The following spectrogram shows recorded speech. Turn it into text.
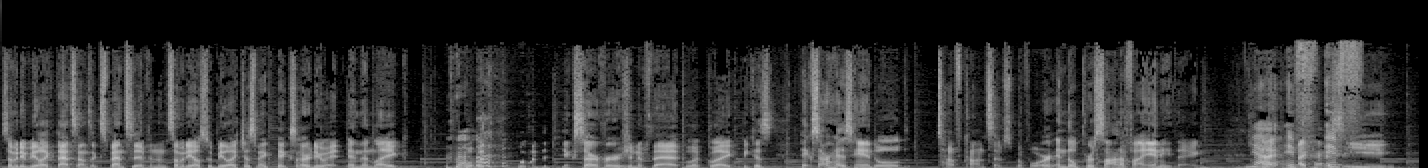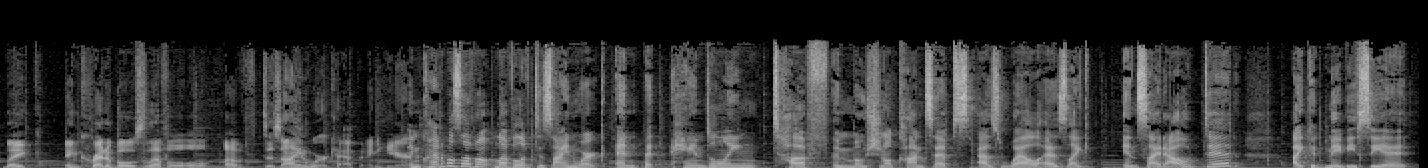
somebody would be like, that sounds expensive, and then somebody else would be like, just make Pixar do it, and then like. what, would, what would the Pixar version of that look like? Because Pixar has handled tough concepts before, and they'll personify anything. yeah I, I kind of see like Incredibles level of design work happening here. Incredible's level, level of design work and but handling tough emotional concepts as well as like Inside Out did, I could maybe see it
